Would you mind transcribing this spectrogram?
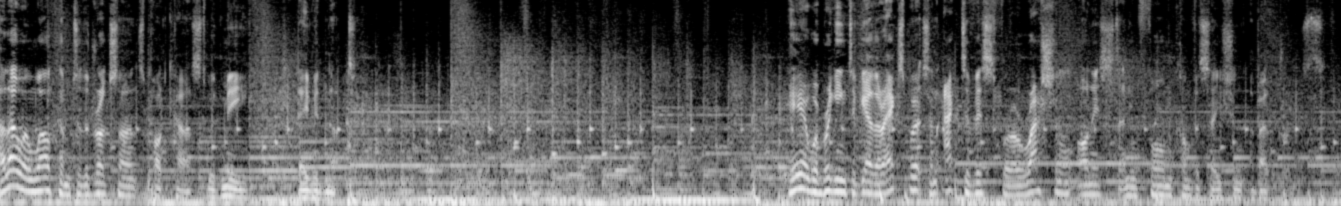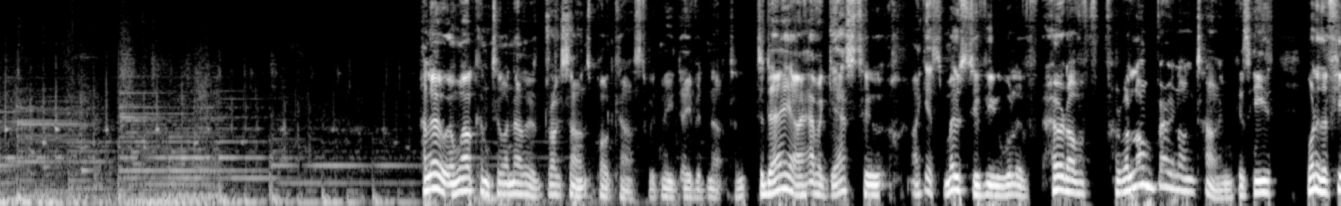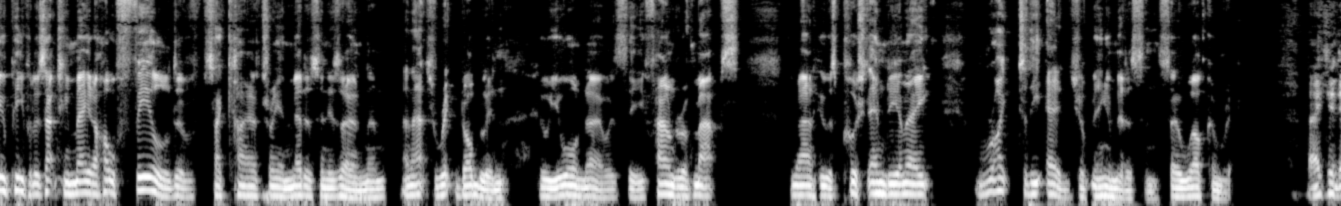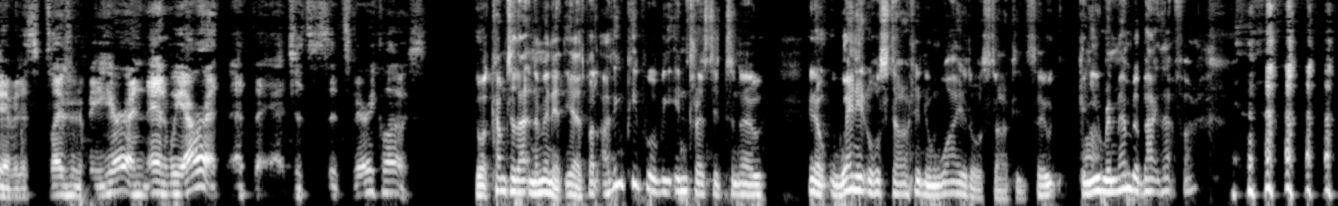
Hello and welcome to the Drug Science Podcast with me, David Nutt. Here we're bringing together experts and activists for a rational, honest, and informed conversation about drugs. Hello and welcome to another Drug Science podcast with me, David Nutt. And today I have a guest who I guess most of you will have heard of for a long, very long time because he's one of the few people who's actually made a whole field of psychiatry and medicine his own. And, and that's Rick Doblin, who you all know as the founder of MAPS, the man who has pushed MDMA right to the edge of being a medicine. So welcome, Rick. Thank you, David. It's a pleasure to be here. And, and we are at, at the edge. It's, it's very close. We'll come to that in a minute, yes. But I think people will be interested to know, you know, when it all started and why it all started. So, can you remember back that far?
